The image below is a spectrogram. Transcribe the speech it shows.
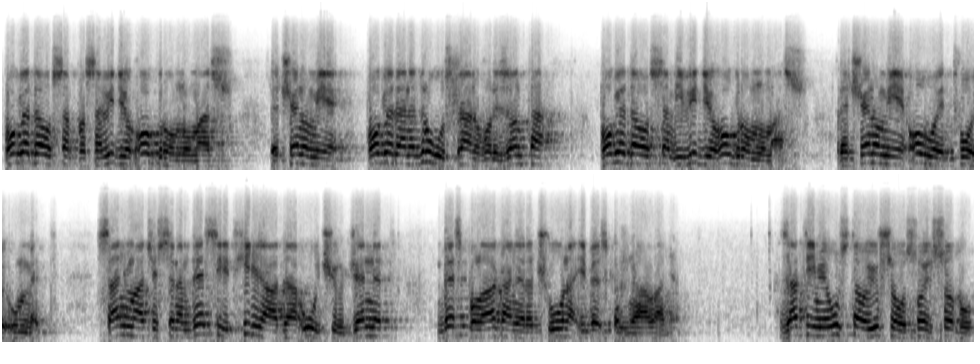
Pogledao sam pa sam vidio ogromnu masu. Rečeno mi je pogledaj na drugu stranu horizonta. Pogledao sam i vidio ogromnu masu. Rečeno mi je ovo je tvoj umet. Sa njima će 70.000 ući u džennet bez polaganja računa i bez kažnjavanja. Zatim je ustao i ušao u svoju sobu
